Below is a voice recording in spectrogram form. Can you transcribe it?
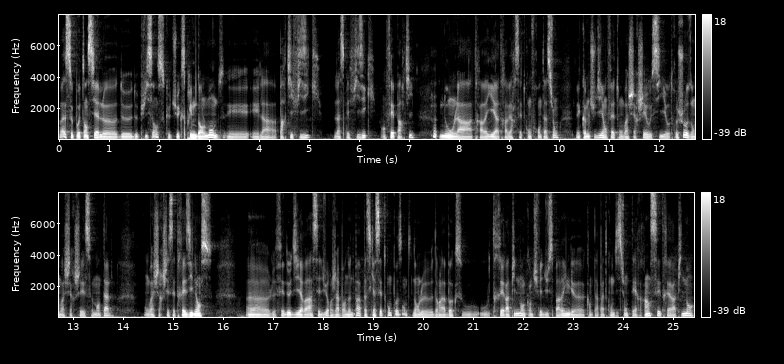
Ouais, ce potentiel de, de puissance que tu exprimes dans le monde et, et la partie physique, l'aspect physique en fait partie. Nous, on l'a travaillé à travers cette confrontation, mais comme tu dis, en fait, on va chercher aussi autre chose, on va chercher ce mental, on va chercher cette résilience. Euh, le fait de dire ah c'est dur, j'abandonne pas, parce qu'il y a cette composante dans, le, dans la boxe où, où très rapidement, quand tu fais du sparring, euh, quand t'as pas de conditions, t'es rincé très rapidement.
